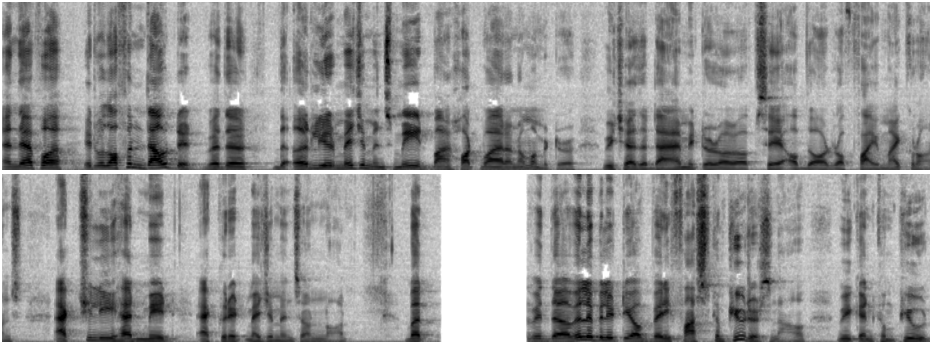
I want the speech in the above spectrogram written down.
and therefore, it was often doubted whether the earlier measurements made by hot wire anemometer which has a diameter of say of the order of 5 microns actually had made accurate measurements or not. But with the availability of very fast computers now, we can compute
